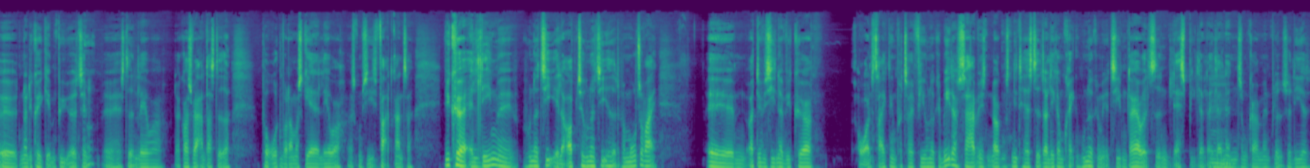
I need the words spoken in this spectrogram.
øh, når de kører igennem byer, til mm. øh, hastigheden lavere. Der kan også være andre steder på ruten, hvor der måske er lavere, hvad skal man sige, fartgrænser. Vi kører alene med 110, eller op til 110 hedder det på motorvej, øh, og det vil sige, når vi kører over en strækning på 300-400 km, så har vi nok en snithastighed, der ligger omkring 100 km timen. Der er jo altid en lastbil eller et eller andet, som gør, at man bliver så lige at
